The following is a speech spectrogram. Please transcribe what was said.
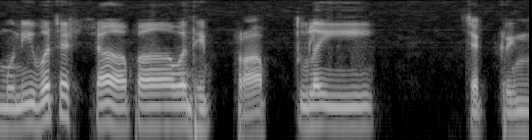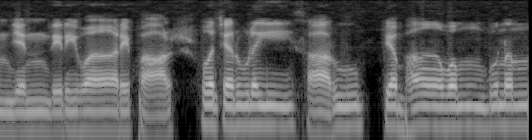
మునివచ శాపావధిప్రాప్తులై ప్రాప్తులై చక్రింజందిరివారి పార్శ్వచరులై సారూప్యభావంబునన్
